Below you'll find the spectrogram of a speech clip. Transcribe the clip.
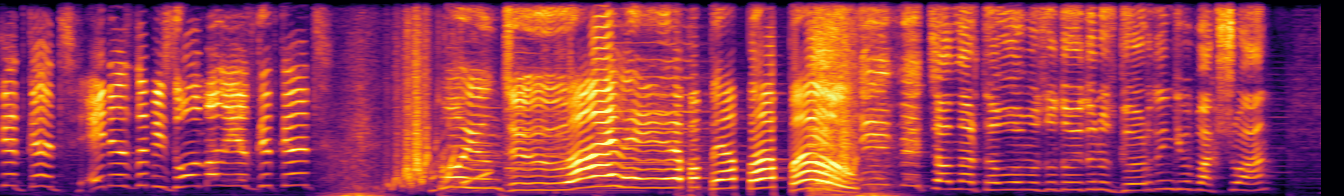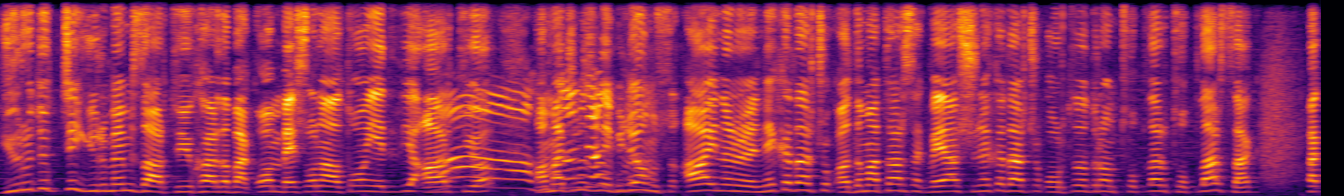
Gıt gıt. En hızlı biz olmalıyız gıt gıt. Oyuncu aile pa pa pa pa. Evet canlar tavuğumuzu duydunuz. Gördüğün gibi bak şu an yürüdükçe yürümemiz artıyor yukarıda bak 15, 16, 17 diye artıyor. Aa, Amacımız ne biliyor mı? musun? Aynen öyle. Ne kadar çok adım atarsak veya şu ne kadar çok ortada duran topları toplarsak bak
